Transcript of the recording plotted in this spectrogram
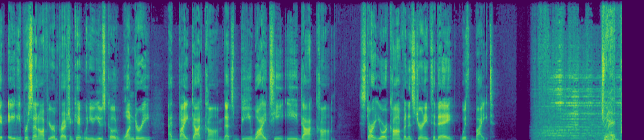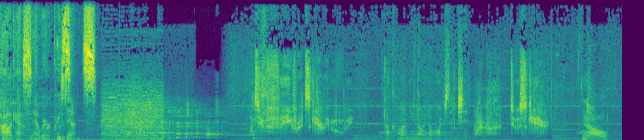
Get 80% off your impression kit when you use code WONDERY at Byte.com. That's B-Y-T-E dot com. Start your confidence journey today with Byte. Dread Podcast Network presents. What's your favorite scary movie? Oh, come on, you know I don't watch that shit. Why not? Too scared? No,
